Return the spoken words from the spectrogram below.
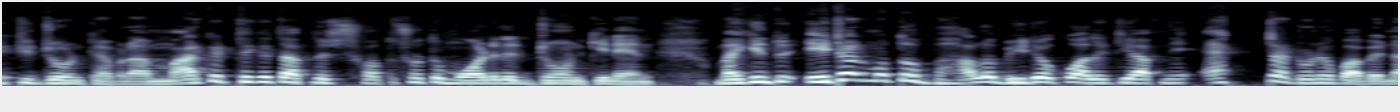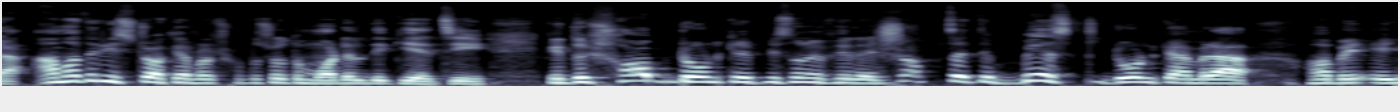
একটি ড্রোন ক্যামেরা মার্কেট থেকে তো আপনি শত শত মডেলের ড্রোন কিনেন। ভাই, কিন্তু এটার মতো ভালো ভিডিও কোয়ালিটি আপনি একটা ড্রোনেও পাবেন না। আমাদের স্টকে আমরা শত শত মডেল দেখিয়েছি, কিন্তু সব ড্রোনকে পিছনে ফেলে সবচাইতে বেস্ট ড্রোন ক্যামেরা হবে এই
